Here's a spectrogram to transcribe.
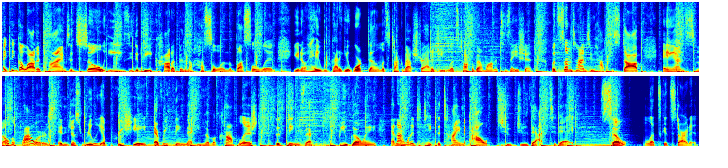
I think a lot of times it's so easy to be caught up in the hustle and the bustle and, you know, hey, we've got to get work done. Let's talk about strategy. Let's talk about monetization. But sometimes you have to stop and smell the flowers and just really appreciate everything that you have accomplished, the things that keep you going. And I wanted to take the time out to do that today. So let's get started.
